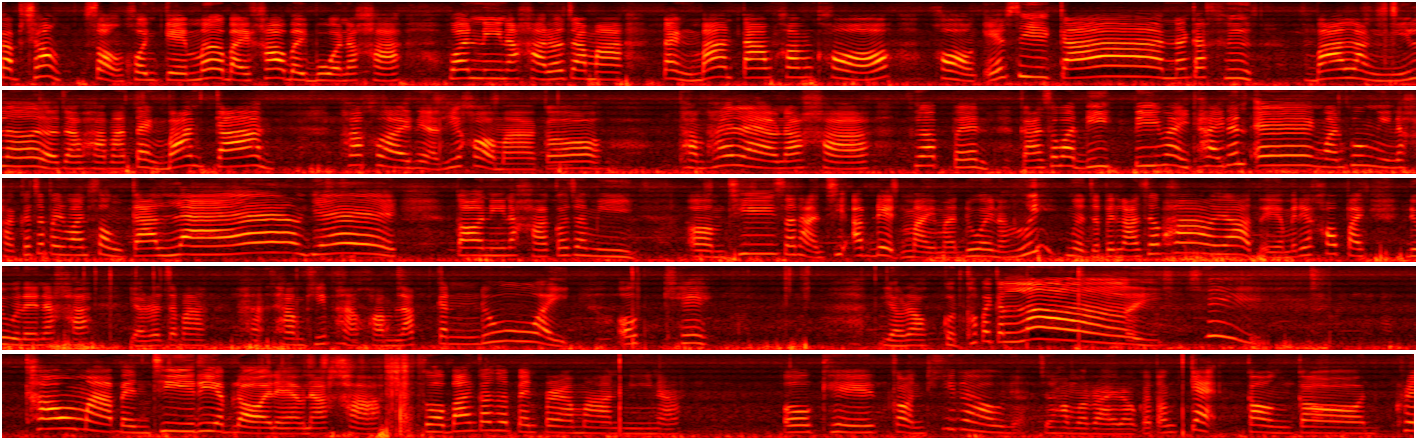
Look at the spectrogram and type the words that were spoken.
กับช่องสองคนเกมเมอร์ใบข้าวใบบัวนะคะ วันนี้นะคะเราจะมาแต่งบ้านตามคำขอของ FC กันนั่นก็คือบ้านหลังนี้เลยเราจะพามาแต่งบ้านกันถ้าใครเนี่ยที่ขอมาก็ทำให้แล้วนะคะ เพื่อเป็นการสวัสดีปีใหม่ไทยนั่นเอง วันพรุ่งนี้นะคะ ก็จะเป็นวันส่งการแล้ว เย้ตอนนี้นะคะก็จะมี ที่สถานที่อัปเดตใหม่มาด้วยนะเฮ้ยเหมือนจะเป็นร้านเสื้อผ้าเลยอะแต่ยังไม่ได้เข้าไปดูเลยนะคะ เดี๋ยวเราจะมาหาทำคลิปหาความลับกันด้วยโอเค เดี๋ยวเรากดเข้าไปกันเลยเย้เข้ามาเป็นที่เรียบร้อยแล้วนะคะ ตัวบ้านก็จะเป็นประมาณนี้นะโอเค ก่อนที่เราเนี่ยจะทำอะไรเราก็ต้องแกะกล่องก่อนเคร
